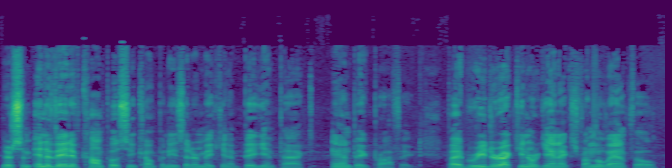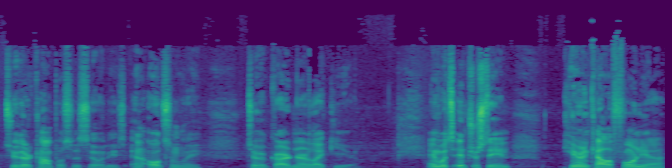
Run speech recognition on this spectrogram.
There's some innovative composting companies that are making a big impact and big profit by redirecting organics from the landfill to their compost facilities and ultimately to a gardener like you. And what's interesting, here in California,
